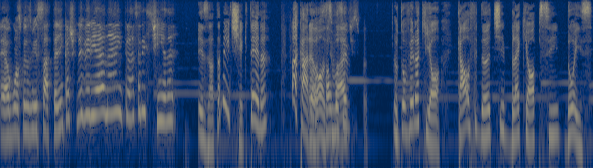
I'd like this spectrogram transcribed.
é, algumas coisas meio satânicas, acho que deveria, né, entrar nessa listinha, né? Exatamente, tinha que ter, né? Ah, cara, ó, se você. saudades, mano. Eu tô vendo aqui, ó. Call of Duty Black Ops 2.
